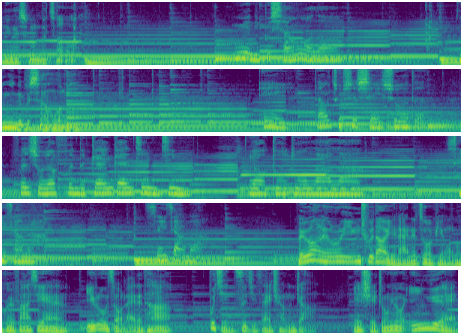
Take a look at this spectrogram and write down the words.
你为什么不找我？因为你不想我了。因为你不想我了。哎，当初是谁说的？分手要分得干干净净。不要拖拖拉拉，谁讲的？谁讲的？回望刘若英出道以来的作品，我们会发现，一路走来的她，不仅自己在成长，也始终用音乐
